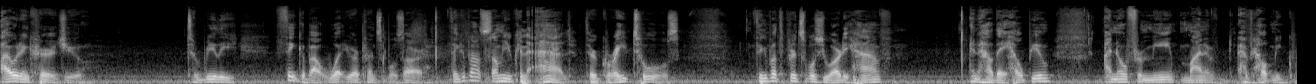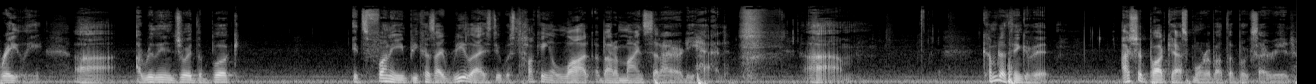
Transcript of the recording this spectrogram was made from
I would encourage you to really think about what your principles are. Think about some you can add. They're great tools. Think about the principles you already have and how they help you. I know for me, mine have, have helped me greatly. Uh, I really enjoyed the book. It's funny because I realized it was talking a lot about a mindset I already had. Um, come to think of it, I should podcast more about the books I read.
